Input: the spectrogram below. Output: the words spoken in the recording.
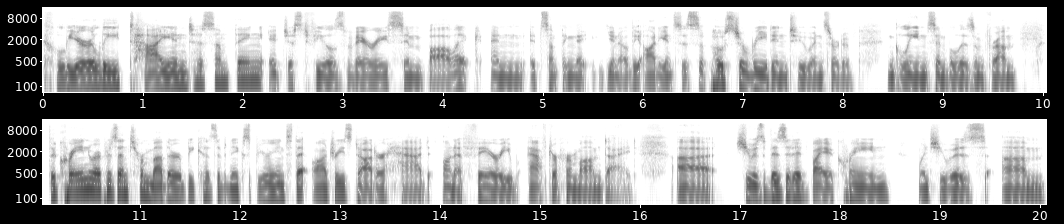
clearly tie into something. It just feels very symbolic and it's something that you know the audience is supposed to read into and sort of glean symbolism from. The crane represents her mother because of an experience that Audrey's daughter had on a ferry after her mom died. Uh she was visited by a crane when she was um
